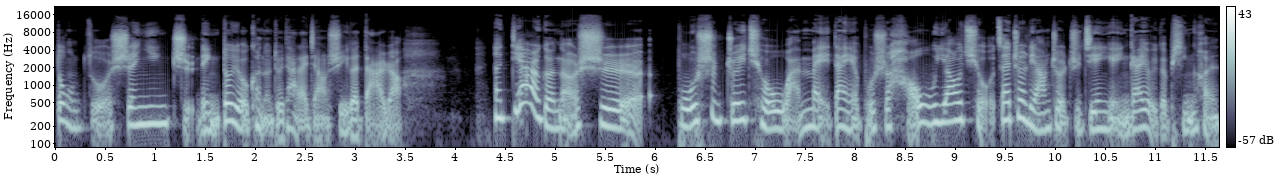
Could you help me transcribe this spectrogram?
动作、声音、指令都有可能对他来讲是一个打扰。那第二个呢，是不是追求完美，但也不是毫无要求，在这两者之间也应该有一个平衡。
